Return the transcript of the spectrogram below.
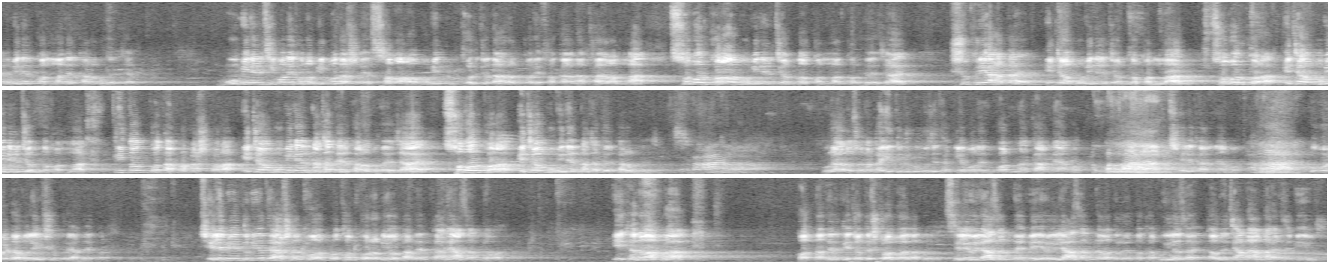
কল্যাণের কারণ হয়ে যায় মুমিনের জীবনে কোনো বিপদ আসলে সবাহ মুমিন ধৈর্য ধারণ করে খয়ার আল্লাহ সবর করাও মুমিনের জন্য কল্যাণকর হয়ে যায়। শুক্রিয়া আদায়, এটাও মুমিনের জন্য কল্যাণ। সবর করা, এটাও মুমিনের জন্য কল্যাণ। কৃতজ্ঞতা প্রকাশ করা, এটাও মুমিনের নাজাতের কারণ হয়ে যায়। সবর করা, এটাও মুমিনের নাজাতের কারণ হয়ে যায়। পুরো আলোচনাটা এইটুকু বুঝে থাকলে বলেন কন্যা কার নেয়ামত? ছেলে কার নেয়ামত? উভয়টা হলেই শুক্রিয়া আদায় করা। ছেলে মেয়ে দুনিয়াতে আসার পর প্রথম করণীয় তাদের কানে আজান দেওয়া। এখানেও আমরা কন্যাদেরকে যথেষ্ট অবহেলা করি। ছেলে হইলে আজান দেয় মেয়ে হইলে আজান দেওয়া দূরের কথা বুঝলা যায় তাহলে জানাও না হয় যে বিয়ে হয়েছে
